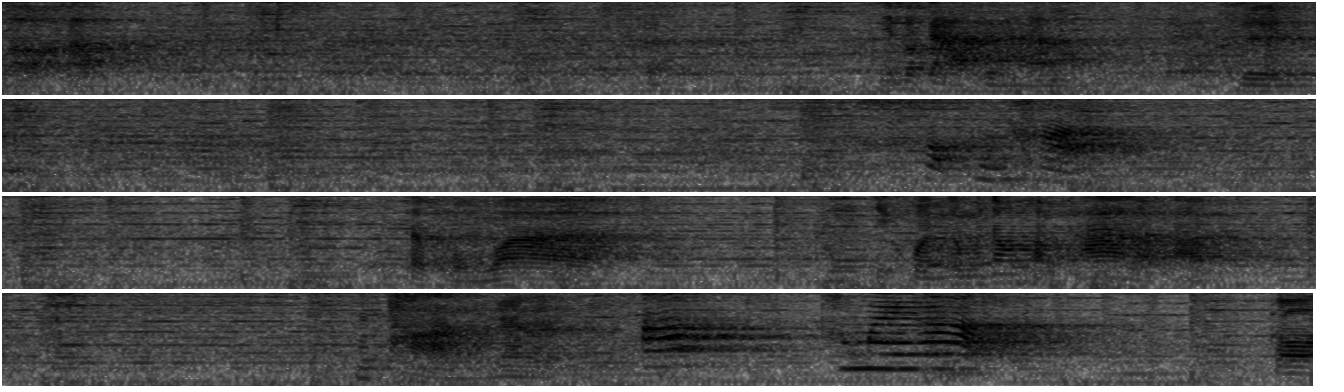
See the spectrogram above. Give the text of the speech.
เหรอครับเอ่อนี่ประกาศคุณครับคือ ขอบคุณค่ะ แต่ผมว่า อีกคนก็ไม่ต้องสัมภาษณ์หรอกครับ ไม่ผ่านเหมือนกันอะอ้าวทำไมล่ะ ก็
